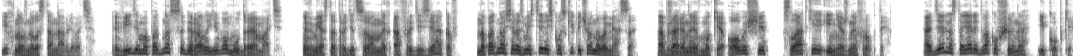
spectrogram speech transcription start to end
их нужно восстанавливать. Видимо, поднос собирала его мудрая мать. Вместо традиционных афродизиаков на подносе разместились куски печеного мяса, обжаренные в муке овощи, сладкие и нежные фрукты. Отдельно стояли два кувшина и кубки.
